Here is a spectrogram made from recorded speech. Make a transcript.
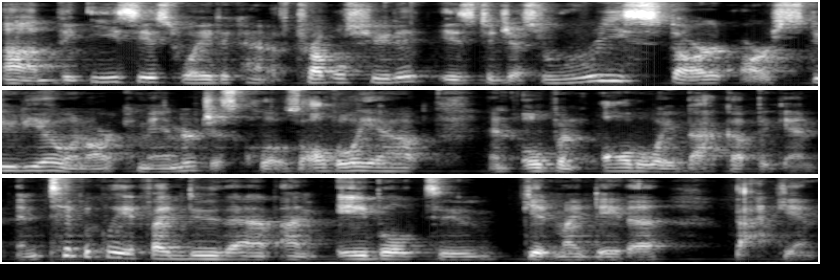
uh, the easiest way to kind of troubleshoot it is to just restart RStudio and R Commander, just close all the way out and open all the way back up again. And typically if I do that, I'm able to get my data back in.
